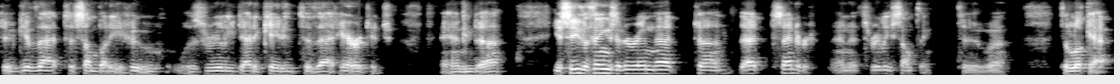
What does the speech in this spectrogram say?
to give that to somebody who was really dedicated to that heritage. And uh, you see the things that are in that uh, that center, and it's really something to uh, to look at.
